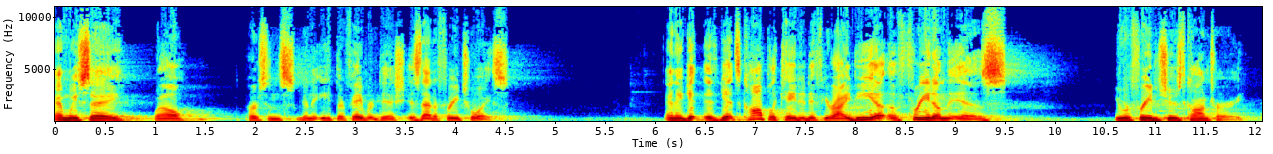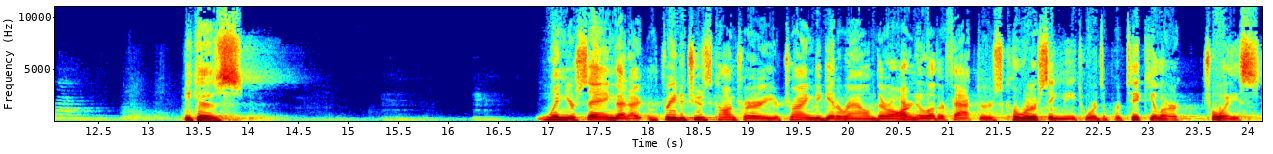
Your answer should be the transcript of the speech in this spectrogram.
And we say, well, the person's going to eat their favorite dish. Is that a free choice? And it, gets complicated if your idea of freedom is you are free to choose the contrary. Because when you're saying that I'm free to choose the contrary, you're trying to get around there are no other factors coercing me towards a particular choice.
